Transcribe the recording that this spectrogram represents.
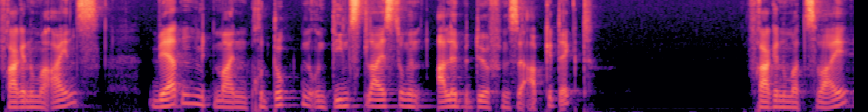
Frage Nummer 1. Werden mit meinen Produkten und Dienstleistungen alle Bedürfnisse abgedeckt? Frage Nummer 2.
